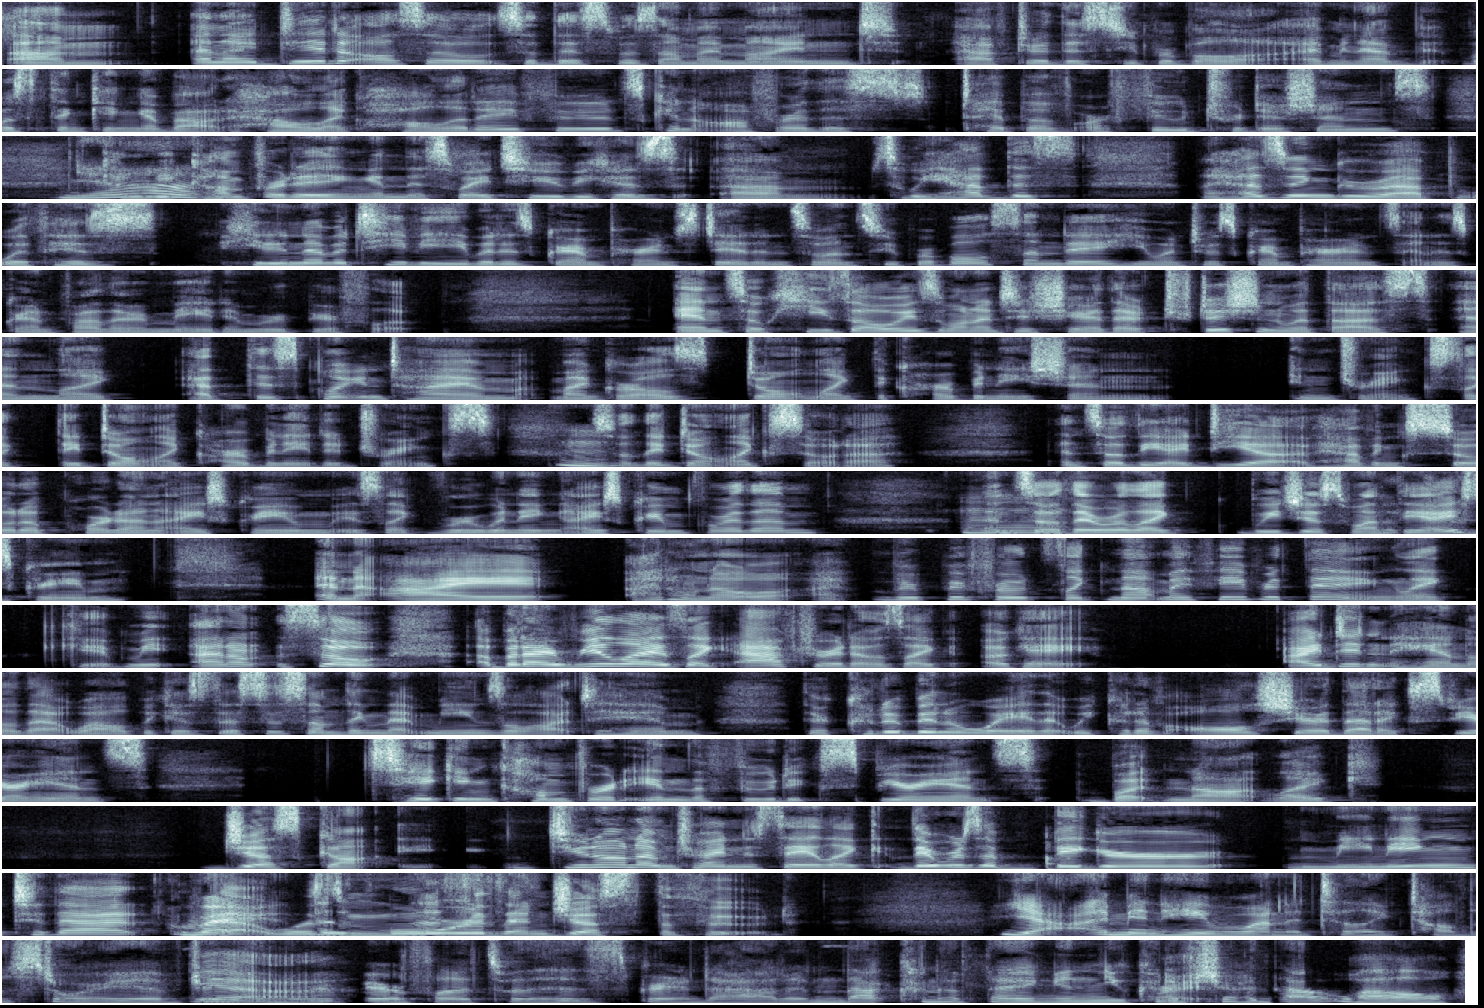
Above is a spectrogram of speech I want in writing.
Um, and I did also, so this was on my mind after the Super Bowl. I mean, I was thinking about how like holiday foods can offer this type of, or food traditions Yeah. can be comforting in this way too, because, um, so we had this, my husband grew up with his, he didn't have a TV, but his grandparents did. And so on Super Bowl Sunday, he went to his grandparents and his grandfather made him root beer float. And so he's always wanted to share that tradition with us. And like at this point in time, my girls don't like the carbonation in drinks. Like they don't like carbonated drinks. Mm. So they don't like soda. And so the idea of having soda poured on ice cream is like ruining ice cream for them. And so Mm. they were like, we just want the ice cream. And I, I don't know, I root beer float's like not my favorite thing. Like give me, I don't, so, uh, but I realized like after it, I was like, okay, I didn't handle that well because this is something that means a lot to him. There could have been a way that we could have all shared that experience, taking comfort in the food experience, but not like just got. Do you know what I'm trying to say? Like there was a bigger meaning to that Right. that was The- more the- than just the food. Yeah, I mean, he wanted to like tell the story of drinking Yeah. root beer floats with his granddad and that kind of thing, and you could have shared that while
